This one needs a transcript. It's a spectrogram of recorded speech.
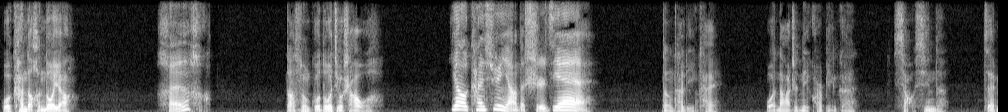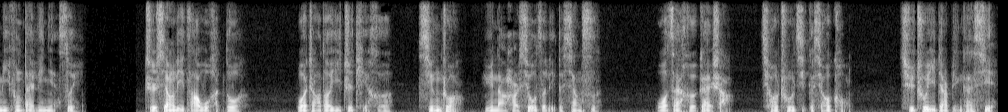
我看到很多羊。”很好。打算过多久杀我？要看驯养的时间。等他离开，我拿着那块饼干，小心的在密封袋里碾碎。纸箱里杂物很多，我找到一只铁盒，形状与男孩袖子里的相似。我在盒盖上。敲出几个小孔，取出一点饼干屑，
